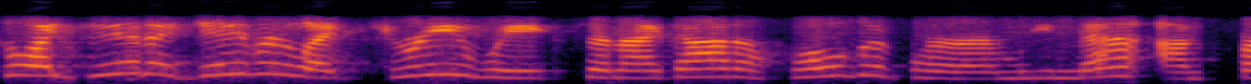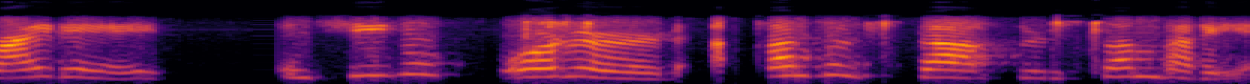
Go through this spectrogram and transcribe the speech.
so I did. I gave her like three weeks, and I got a hold of her, and we met on Friday, and she just ordered a bunch of stuff through somebody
